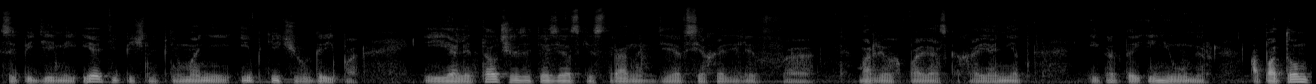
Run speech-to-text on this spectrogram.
с эпидемией и атипичной пневмонии, и птичьего гриппа. И я летал через эти азиатские страны, где все ходили в э, марлевых повязках, а я нет. И как-то и не умер. А потом,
